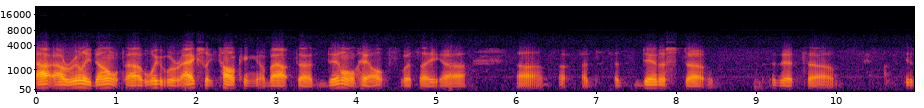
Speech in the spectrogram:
I, I really don't. Uh, we were actually talking about uh, dental health with a, uh, uh, a, a dentist uh, that uh, is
